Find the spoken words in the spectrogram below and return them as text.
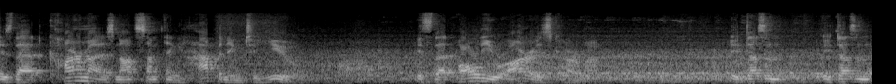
is that karma is not something happening to you. It's that all you are is karma. It doesn't it doesn't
